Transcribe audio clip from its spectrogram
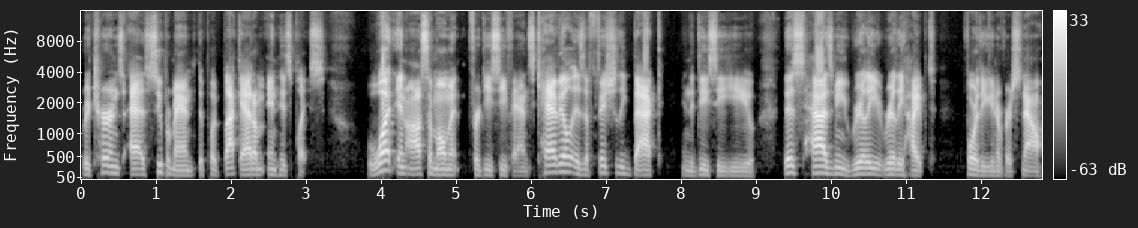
returns as Superman to put Black Adam in his place. What an awesome moment for DC fans. Cavill is officially back in the DCEU. This has me really, really hyped for the universe now.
